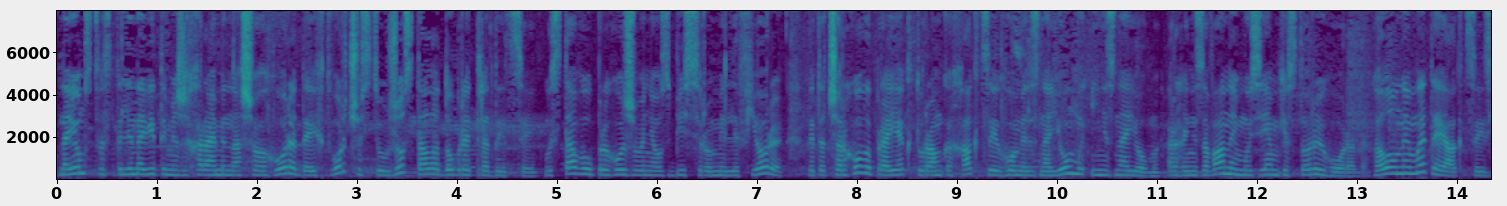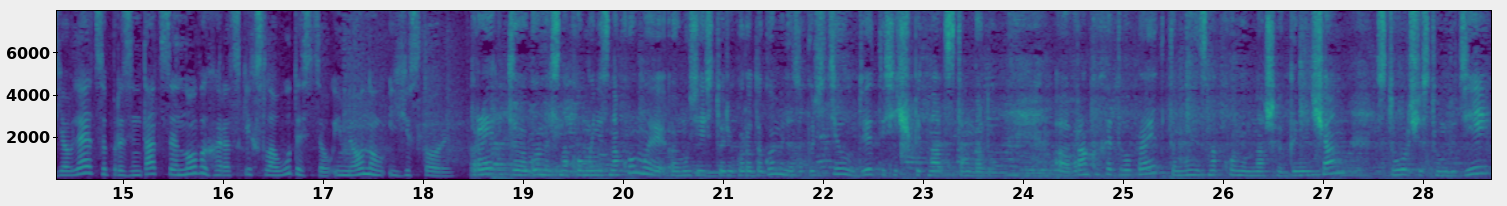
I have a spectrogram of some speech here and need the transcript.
Знаёмства з таленавітымі жыхарамі нашага горада іх творчасцю ўжо стала добрай традыцыяй. Выстава ўпрыгожвання з бісеру мелефьоры гэта чарговы праект у рамках акцыі гомель знаёмы і незнаёмы, арганізаванай музеем гісторыі горада. Галоўнай мэтай акцыі з'яўляецца прэзентацыя новых гарадскіх славутасцяў, імёнаў і гісторый. Проект «Гомель знакомый незнакомый» Музей истории города Гомеля запустил в 2015 году. В рамках этого проекта мы знакомим наших гомельчан с творчеством людей,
